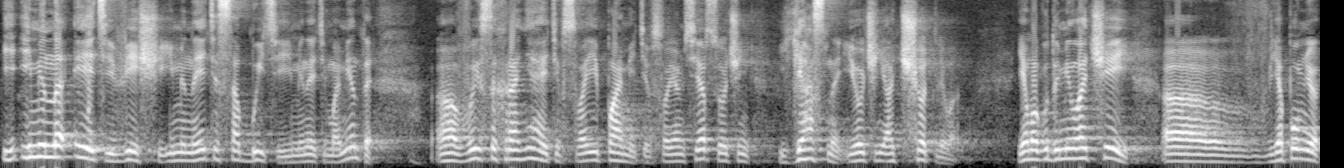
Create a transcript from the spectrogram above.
И именно эти вещи, именно эти события, именно эти моменты а, вы сохраняете в своей памяти, в своем сердце очень ясно и очень отчетливо. Я могу до мелочей, а, я помню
